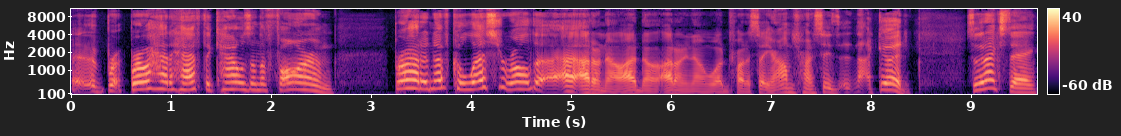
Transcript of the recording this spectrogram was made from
uh, bro, bro had half the cows on the farm. Bro had enough cholesterol to. I, I don't know. I know. I don't even know what I'm trying to say here. I'm trying to say it's not good. So the next day,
